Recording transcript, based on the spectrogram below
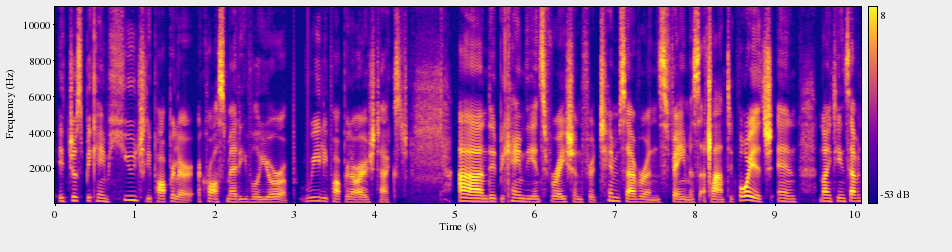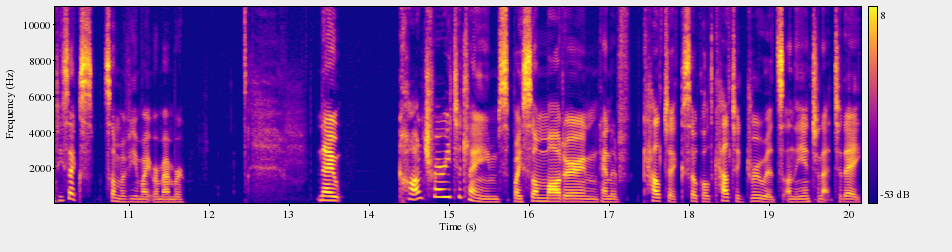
it just became hugely popular across medieval Europe, really popular Irish text. And it became the inspiration for Tim Severin's famous Atlantic voyage in 1976. Some of you might remember. Now, contrary to claims by some modern kind of Celtic, so called Celtic druids on the internet today,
